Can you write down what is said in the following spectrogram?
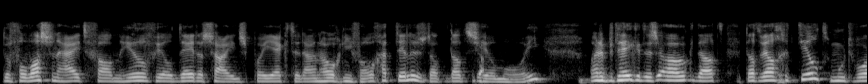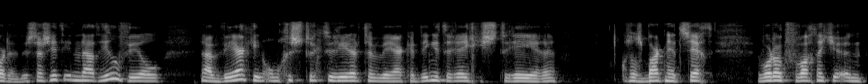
de volwassenheid van heel veel data science projecten naar een hoog niveau gaat tillen. Dus dat, dat is heel mooi. Maar dat betekent dus ook dat dat wel getild moet worden. Dus daar zit inderdaad heel veel nou, werk in om gestructureerd te werken, dingen te registreren. Zoals Bart net zegt, er wordt ook verwacht dat je een,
